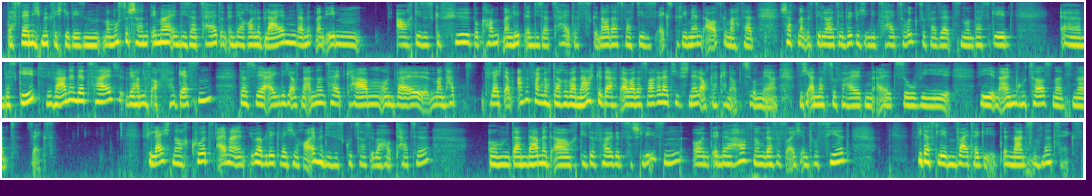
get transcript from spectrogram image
das wäre nicht möglich gewesen. Man musste schon immer in dieser Zeit und in der Rolle bleiben, damit man eben auch dieses Gefühl bekommt, man lebt in dieser Zeit. Das ist genau das, was dieses Experiment ausgemacht hat. Schafft man es, die Leute wirklich in die Zeit zurückzuversetzen. Und das geht ähm, das geht. Wir waren in der Zeit, wir haben das auch vergessen, dass wir eigentlich aus einer anderen Zeit kamen und weil man hat vielleicht am Anfang noch darüber nachgedacht, aber das war relativ schnell auch gar keine Option mehr, sich anders zu verhalten als so wie, wie in einem Gutshaus 1906. Vielleicht noch kurz einmal ein Überblick, welche Räume dieses Gutshaus überhaupt hatte, um dann damit auch diese Folge zu schließen und in der Hoffnung, dass es euch interessiert, wie das Leben weitergeht in 1906.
